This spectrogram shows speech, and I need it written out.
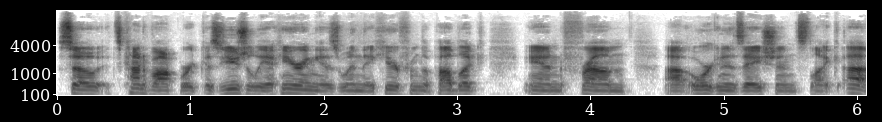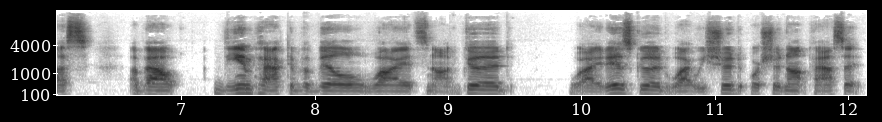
So it's kind of awkward because usually a hearing is when they hear from the public and from uh, organizations like us about the impact of a bill, why it's not good, why it is good, why we should or should not pass it.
